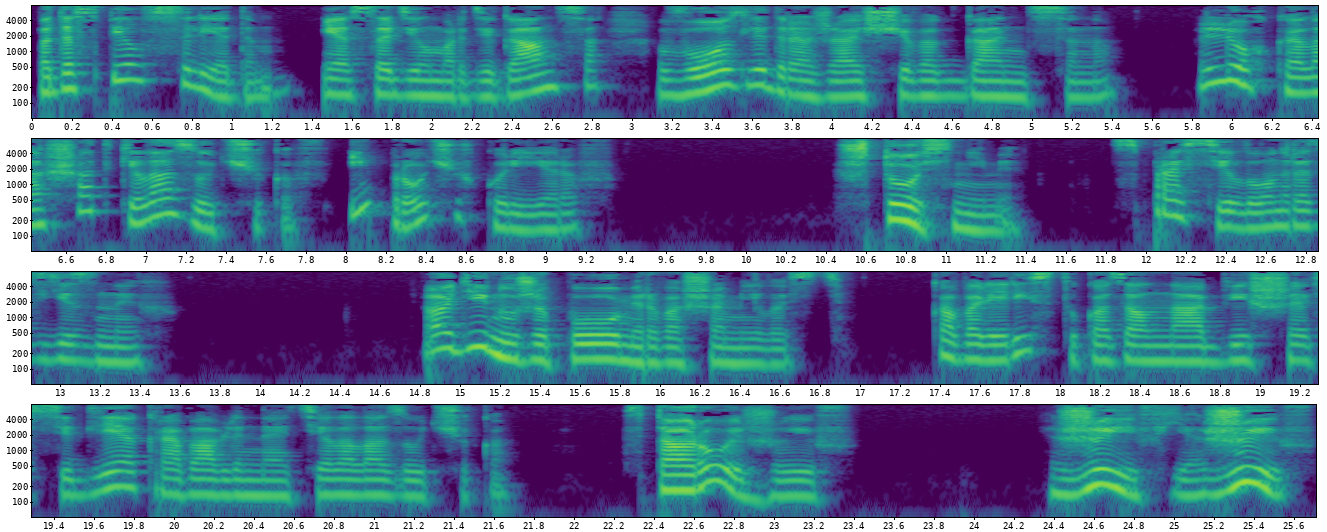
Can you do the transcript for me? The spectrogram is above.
подоспел следом и осадил мардиганца возле дрожащего Гансена, легкой лошадки лазутчиков и прочих курьеров. Что с ними? спросил он разъездных. Один уже помер, ваша милость. Кавалерист указал на обвисшее в седле окровавленное тело лазутчика. Второй жив. Жив я, жив.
